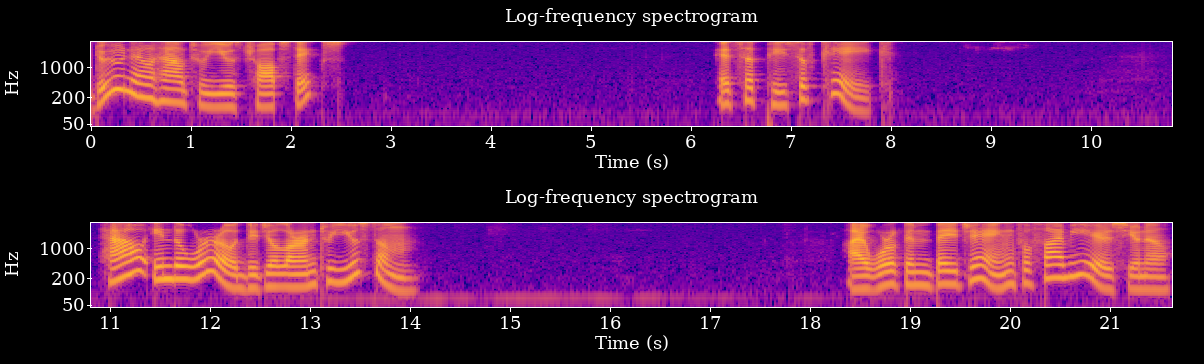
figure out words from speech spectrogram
do you know how to use chopsticks? It's a piece of cake. How in the world did you learn to use them? I worked in Beijing for five years, you know.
